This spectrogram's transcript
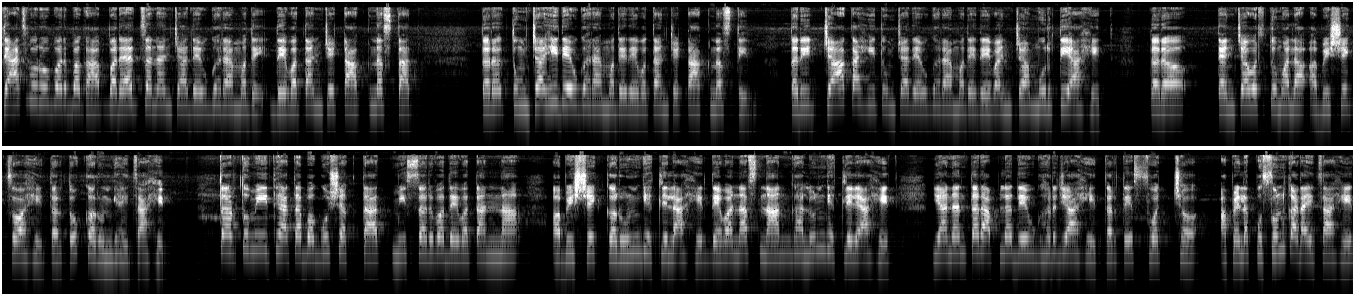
त्याचबरोबर बघा बऱ्याच जणांच्या देवघरामध्ये देवतांचे टाक नसतात. तर तुमच्याही देवघरामध्ये देवतांचे टाक नसतील तरी ज्या काही तुमच्या देवघरामध्ये देवांच्या मूर्ती आहेत तर त्यांच्यावर तुम्हाला अभिषेक जो आहे तर तो करून घ्यायचा आहे. तर तुम्ही इथे आता बघू शकतात मी सर्व देवतांना अभिषेक करून घेतलेला आहे देवांना स्नान घालून घेतलेले आहेत. यानंतर आपलं देवघर जे आहे तर ते स्वच्छ आपल्याला पुसून काढायचं आहेत.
